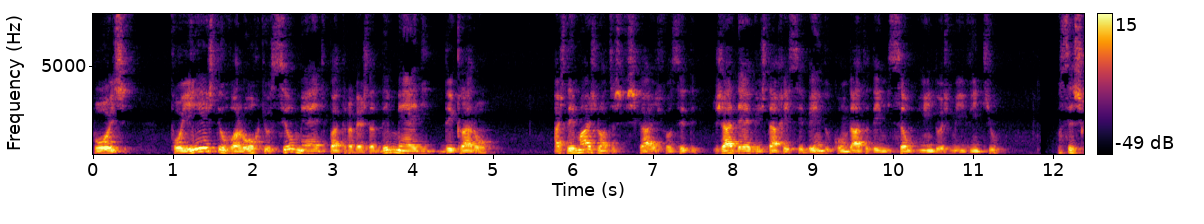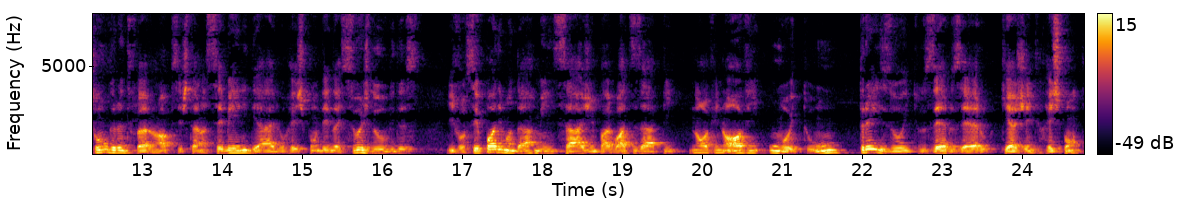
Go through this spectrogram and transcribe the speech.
pois foi este o valor que o seu médico, através da DEMED, declarou. As demais notas fiscais você já deve estar recebendo com data de emissão em 2021. O Sescom Grande Florianópolis está na CBN Diário respondendo às suas dúvidas e você pode mandar mensagem para o WhatsApp 99181 3800 que a gente responde.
